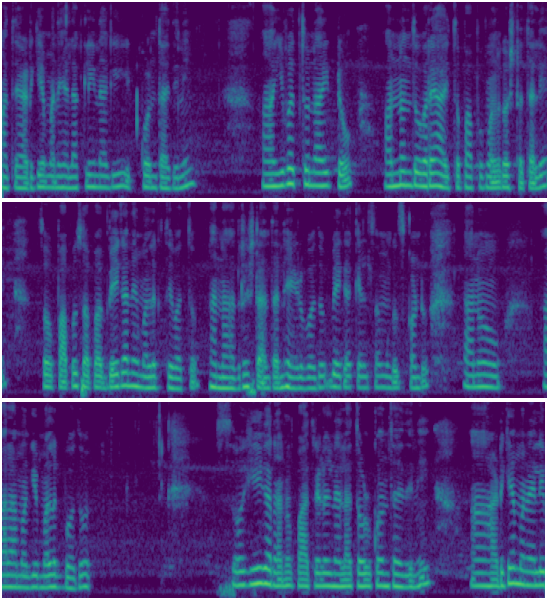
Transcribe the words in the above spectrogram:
ಮತ್ತು ಅಡುಗೆ ಮನೆಯೆಲ್ಲ ಕ್ಲೀನಾಗಿ ಇಟ್ಕೊಳ್ತಾ ಇದ್ದೀನಿ. ಇವತ್ತು ನೈಟು ಹನ್ನೊಂದುವರೆ ಆಯಿತು ಪಾಪು ಮಲಗೋಷ್ಟೊತ್ತಲ್ಲಿ. ಸೊ ಪಾಪು ಸ್ವಲ್ಪ ಬೇಗನೆ ಮಲಗ್ತಿವತ್ತು ನನ್ನ ಅದೃಷ್ಟ ಅಂತಲೇ ಹೇಳ್ಬೋದು. ಬೇಗ ಕೆಲಸ ಮುಗಿಸ್ಕೊಂಡು ನಾನು ಆರಾಮಾಗಿ ಮಲಗ್ಬೋದು. ಸೊ ಈಗ ನಾನು ಪಾತ್ರೆಗಳನ್ನೆಲ್ಲ ತೊಳ್ಕೊತಾ ಇದ್ದೀನಿ. ಅಡುಗೆ ಮನೆಯಲ್ಲಿ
